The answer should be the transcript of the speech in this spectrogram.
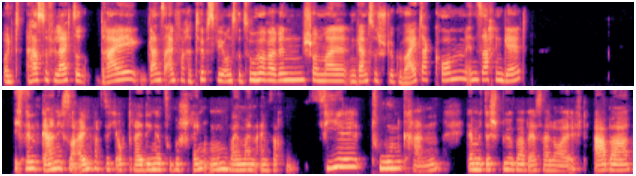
Und hast du vielleicht so drei ganz einfache Tipps, wie unsere Zuhörerinnen schon mal ein ganzes Stück weiterkommen in Sachen Geld? Ich finde es gar nicht so einfach, sich auf drei Dinge zu beschränken, weil man einfach viel tun kann, damit es spürbar besser läuft. Aber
